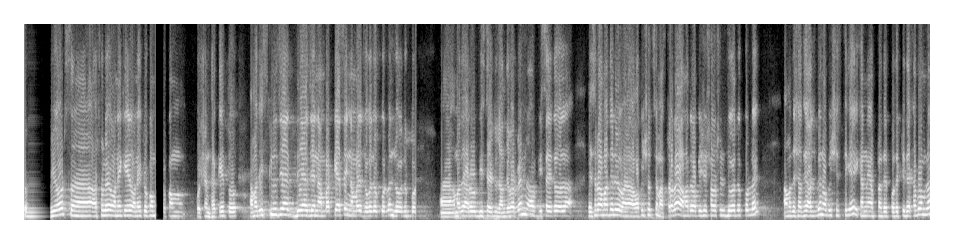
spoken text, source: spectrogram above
তো ভিউয়ার্স আসলে অনেকের অনেক রকম রকম কোশ্চেন থাকে। তো আমাদের স্ক্রিনে যে দেওয়া যে নাম্বারটি আছে, এই নাম্বারে যোগাযোগ করবেন, যোগাযোগ করে আমাদের আরও বিস্তারিত জানতে পারবেন। বিস্তারিত এছাড়া আমাদের অফিস হচ্ছে মাস্টাররা, আমাদের অফিসে সরাসরি যোগাযোগ করলে আমাদের সাথে আসবেন অফিস থেকে। এখানে আপনাদের প্রজেক্টটি দেখাবো আমরা।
